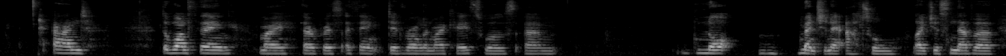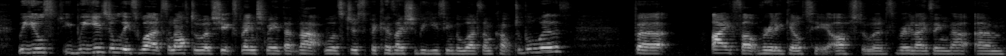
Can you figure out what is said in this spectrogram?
and the one thing my therapist, I think, did wrong in my case was um, not mention it at all. Like just never we used we used all these words and afterwards she explained to me that that was just because I should be using the words I'm comfortable with. But I felt really guilty afterwards realizing that um,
